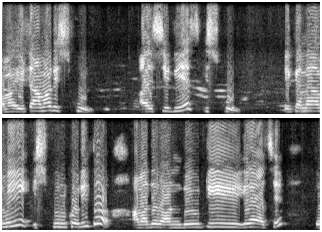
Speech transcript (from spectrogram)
আমার এটা আমার স্কুল আইসিডিএস স্কুল। এখানে আমি স্কুল করি তো আমাদের অন ডিউটি ইয়ে আছে তো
